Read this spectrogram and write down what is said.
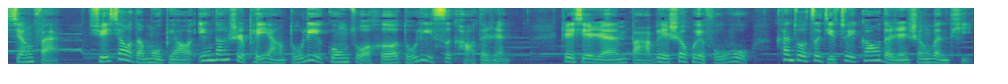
相反，学校的目标应当是培养独立工作和独立思考的人。这些人把为社会服务看作自己最高的人生问题。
